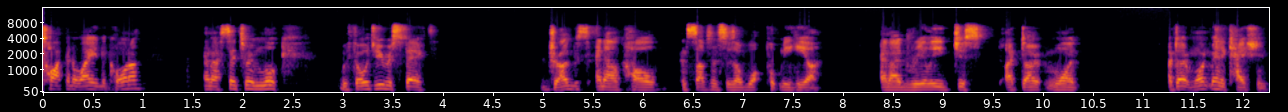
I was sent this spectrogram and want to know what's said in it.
typing away in the corner. And I said to him, look, with all due respect, drugs and alcohol and substances are what put me here. And I'd really just, I don't want I don't want medication.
